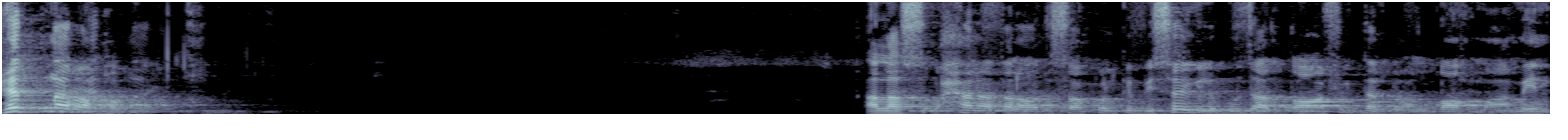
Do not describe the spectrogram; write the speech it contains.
ফেতনার অভাব নাই। আল্লাহ সুবহানাহু ওয়া আমাদের সকলকে বিষয়গুলো বুঝার তৌফিক দান করুন। আল্লাহুম্মা আমিন।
